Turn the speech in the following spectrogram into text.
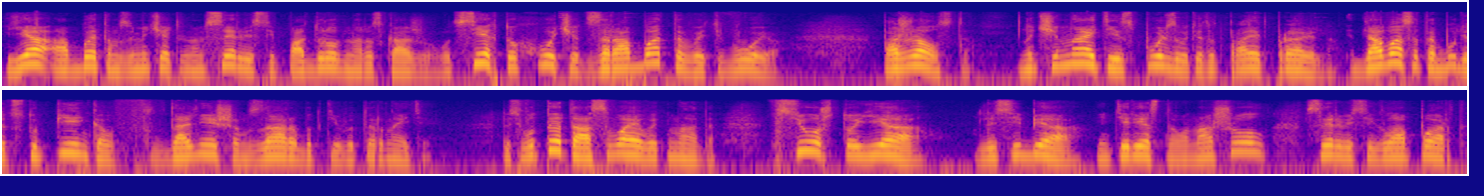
Я об этом замечательном сервисе подробно расскажу. Вот все, кто хочет зарабатывать в ОЙО, пожалуйста, Начинайте использовать этот проект правильно. Для вас это будет ступенька в дальнейшем заработке в интернете. То есть вот это осваивать надо. Все, что я для себя интересного нашел в сервисе Глопард,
